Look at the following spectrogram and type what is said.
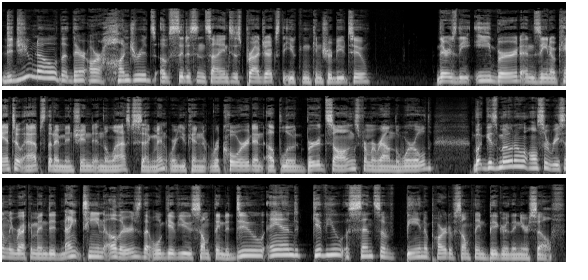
did you know that there are hundreds of citizen scientist projects that you can contribute to? There's the eBird and Xenocanto apps that I mentioned in the last segment, where you can record and upload bird songs from around the world. But Gizmodo also recently recommended 19 others that will give you something to do and give you a sense of being a part of something bigger than yourself.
